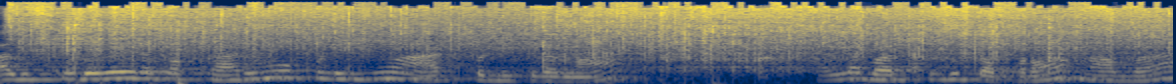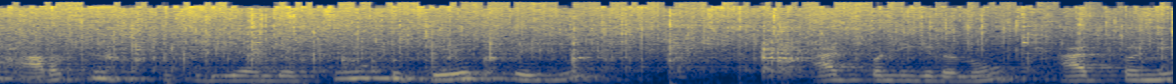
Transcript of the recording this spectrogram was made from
அது கூடவே நம்ம கருவேப்பிலையும் ஆட் பண்ணிக்கிடலாம். நல்லா வறுத்ததுக்கப்புறம் நாம் அரைச்சி வச்சுக்கக்கூடிய அந்த பூண்டு பேஸ்ட்டையும் ஆட் பண்ணிக்கிடணும். ஆட் பண்ணி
